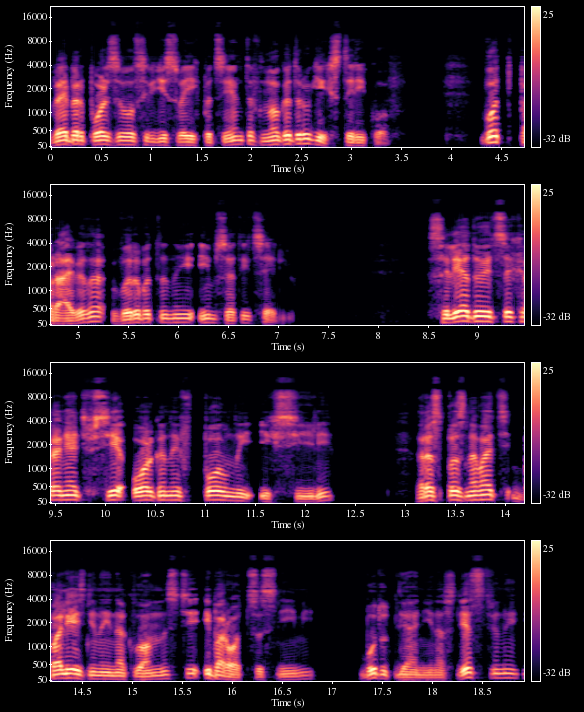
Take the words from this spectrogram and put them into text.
Вебер пользовал среди своих пациентов много других стариков. Вот правила, выработанные им с этой целью. Следует сохранять все органы в полной их силе, распознавать болезненные наклонности и бороться с ними, будут ли они наследственны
